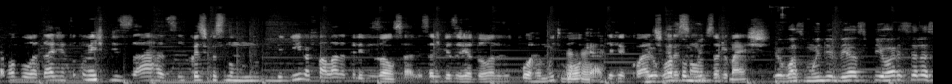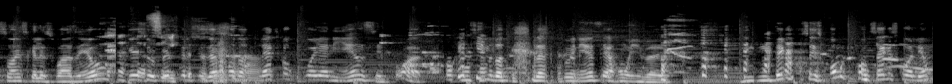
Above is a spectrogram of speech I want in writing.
É uma abordagem totalmente bizarra, assim, coisas que você não. ninguém vai falar na televisão, sabe? Essas mesas redondas. Porra, é muito bom, Uhum. cara. TV 4, Eu os caras são, muito- são demais. Eu gosto muito de ver as piores seleções que eles fazem. Eu fiquei surpreso que eles fizeram uma do Atlético Goianiense. Porra, qualquer time do Atlético Goianiense é ruim, velho. Não tem como vocês como que conseguem escolher um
